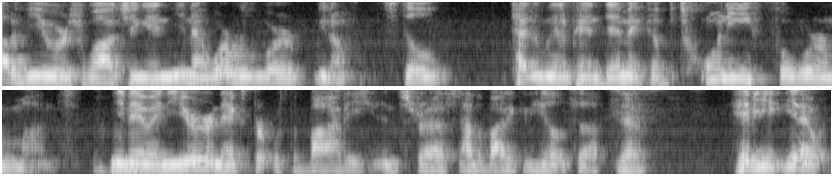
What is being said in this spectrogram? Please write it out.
lot of viewers watching, and you know, we're we're you know still technically in a pandemic of 24 months. You know, and you're an expert with the body and stress and how the body can heal itself. Yes. Have you, you know,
